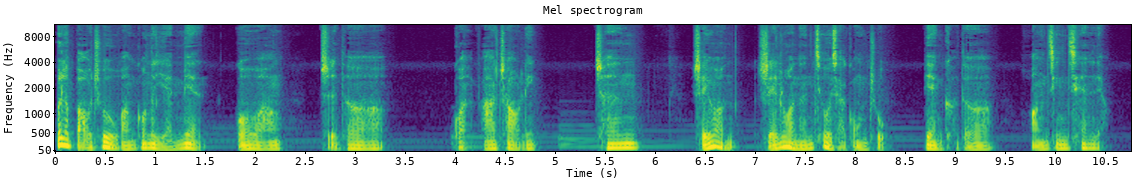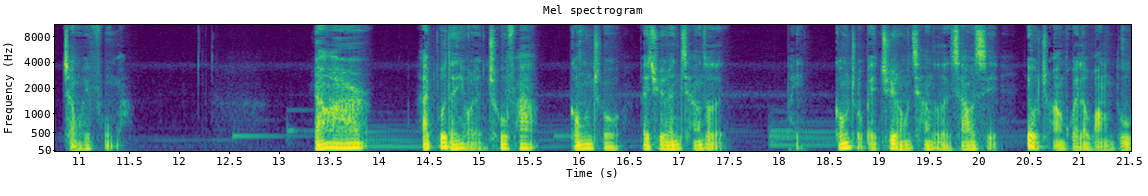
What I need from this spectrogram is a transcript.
为了保住王宫的颜面，国王只得管发诏令，称谁若谁若能救下公主，便可得黄金千两，成为驸马。然而，还不等有人出发，公主被巨人抢走的，呸！公主被巨龙抢走的消息又传回了王都。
